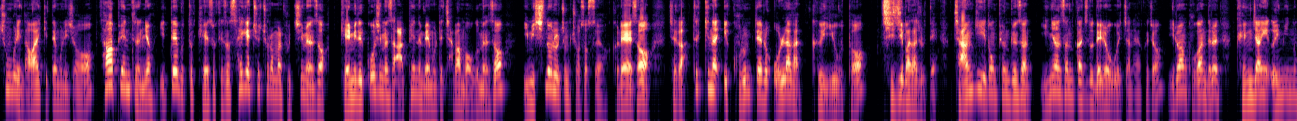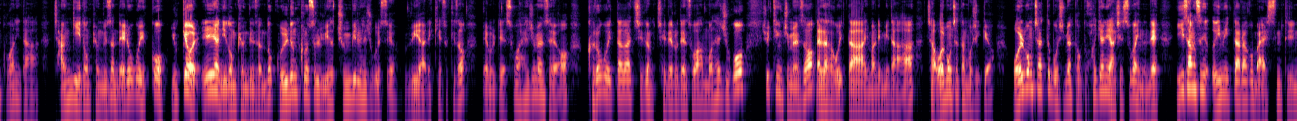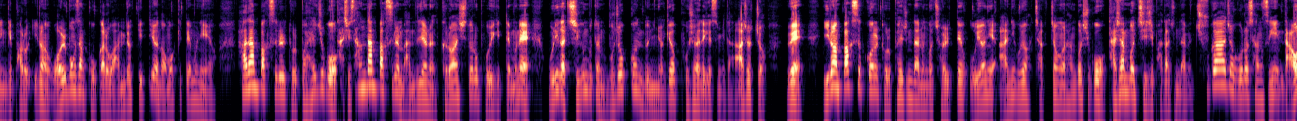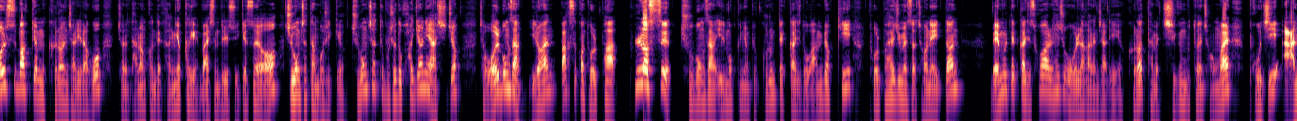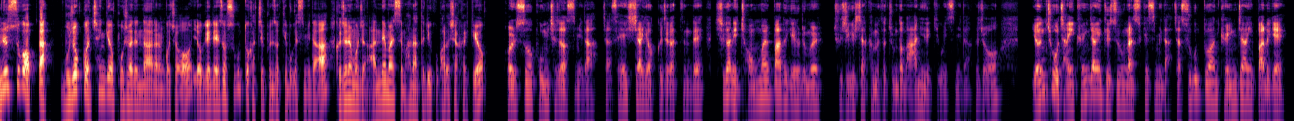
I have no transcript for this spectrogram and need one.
충분히 나와 있기 때문이죠. 상하 페인트는요, 이때부터 계속해서 세계 최초란 말 붙이면서 개미들 꼬시면서 앞에 있는 매물대 잡아먹으면서 이미 신호를 좀 줬었어요. 그래서 제가 특히나 이 구름대를 올라간 그 이후부터 지지받아줄 때 장기 이동 평균선 2년선까지도 내려오고 있잖아요. 그죠? 이러한 구간들은 굉장히 의미 있는 구간이다. 장기 이동 평균선 내려오고 있고 6개월, 1년 이동 평균선도 골든 크로스를 위해서 준비를 해주고 있어요. 위아래 계속해서 매물대 소화해주면서요. 그러고 있다가 지금 제대로 된 소화 한번 해주고 슈팅 주면서 날아가고 있다 이 말입니다. 자 월봉 차트 한번 보실게요. 월봉 차트 보시면 더욱더 확연히 아실 수가 있는데 이 상승이 의미 있다라고 말씀드리는 게 바로 이런 월봉상 고가를 완벽히 뛰어넘었기 때문이에요. 하단 박스를 박스를 돌파해주고 다시 상단 박스를 만들려는 그러한 시도로 보이기 때문에 우리가 지금부터는 무조건 눈여겨 보셔야 되겠습니다. 아셨죠? 왜? 이러한 박스권을 돌파해준다는 거 절대 우연이 아니고요. 작정을 한 것이고 다시 한번 지지 받아준다면 추가적으로 상승이 나올 수밖에 없는 그런 자리라고 저는 단언컨대 강력하게 말씀드릴 수 있겠어요. 주봉 차트 한번 보실게요. 주봉 차트 보셔도 확연히 아시죠? 자 월봉상 이러한 박스권 돌파 플러스 주봉상 일목균형표 구름대까지도 완벽히 돌파해주면서 전에 있던 매물대까지 소화를 해주고 올라가는 자리예요. 그렇다면 지금부터는 정말 보지 않을 수가 없다. 무조건 챙겨 보셔야 된다라는 거죠. 여기에 대해서 수급도 같이 분석해 보겠습니다. 그 전에 먼저 안내 말씀 하나 드리고 바로 시작할게요. 벌써 봄이 찾아왔습니다. 자, 새해 시작이 엊그제 같은데 시간이 정말 빠르게 흐름을 주식을 시작하면서 좀 더 많이 느끼고 있습니다. 그죠? 연초 장이 굉장히 들쑥날쑥했습니다. 자, 수급 또한 굉장히 빠르게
